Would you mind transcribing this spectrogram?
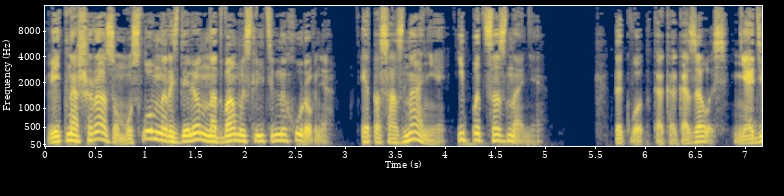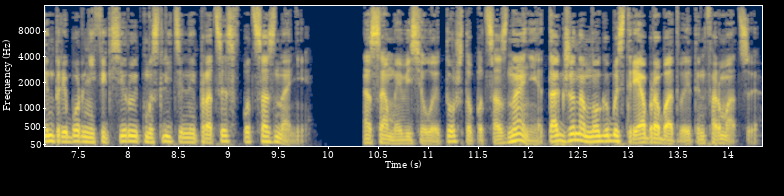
Ведь наш разум условно разделен на два мыслительных уровня. Это сознание и подсознание. Так вот, как оказалось, ни один прибор не фиксирует мыслительный процесс в подсознании. А самое веселое то, что подсознание также намного быстрее обрабатывает информацию.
